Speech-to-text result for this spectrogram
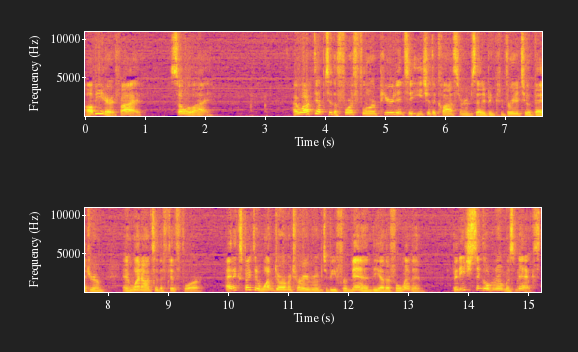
I'll be here at five. So will I. I walked up to the fourth floor, peered into each of the classrooms that had been converted to a bedroom, and went on to the fifth floor. I had expected one dormitory room to be for men, the other for women. But each single room was mixed.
